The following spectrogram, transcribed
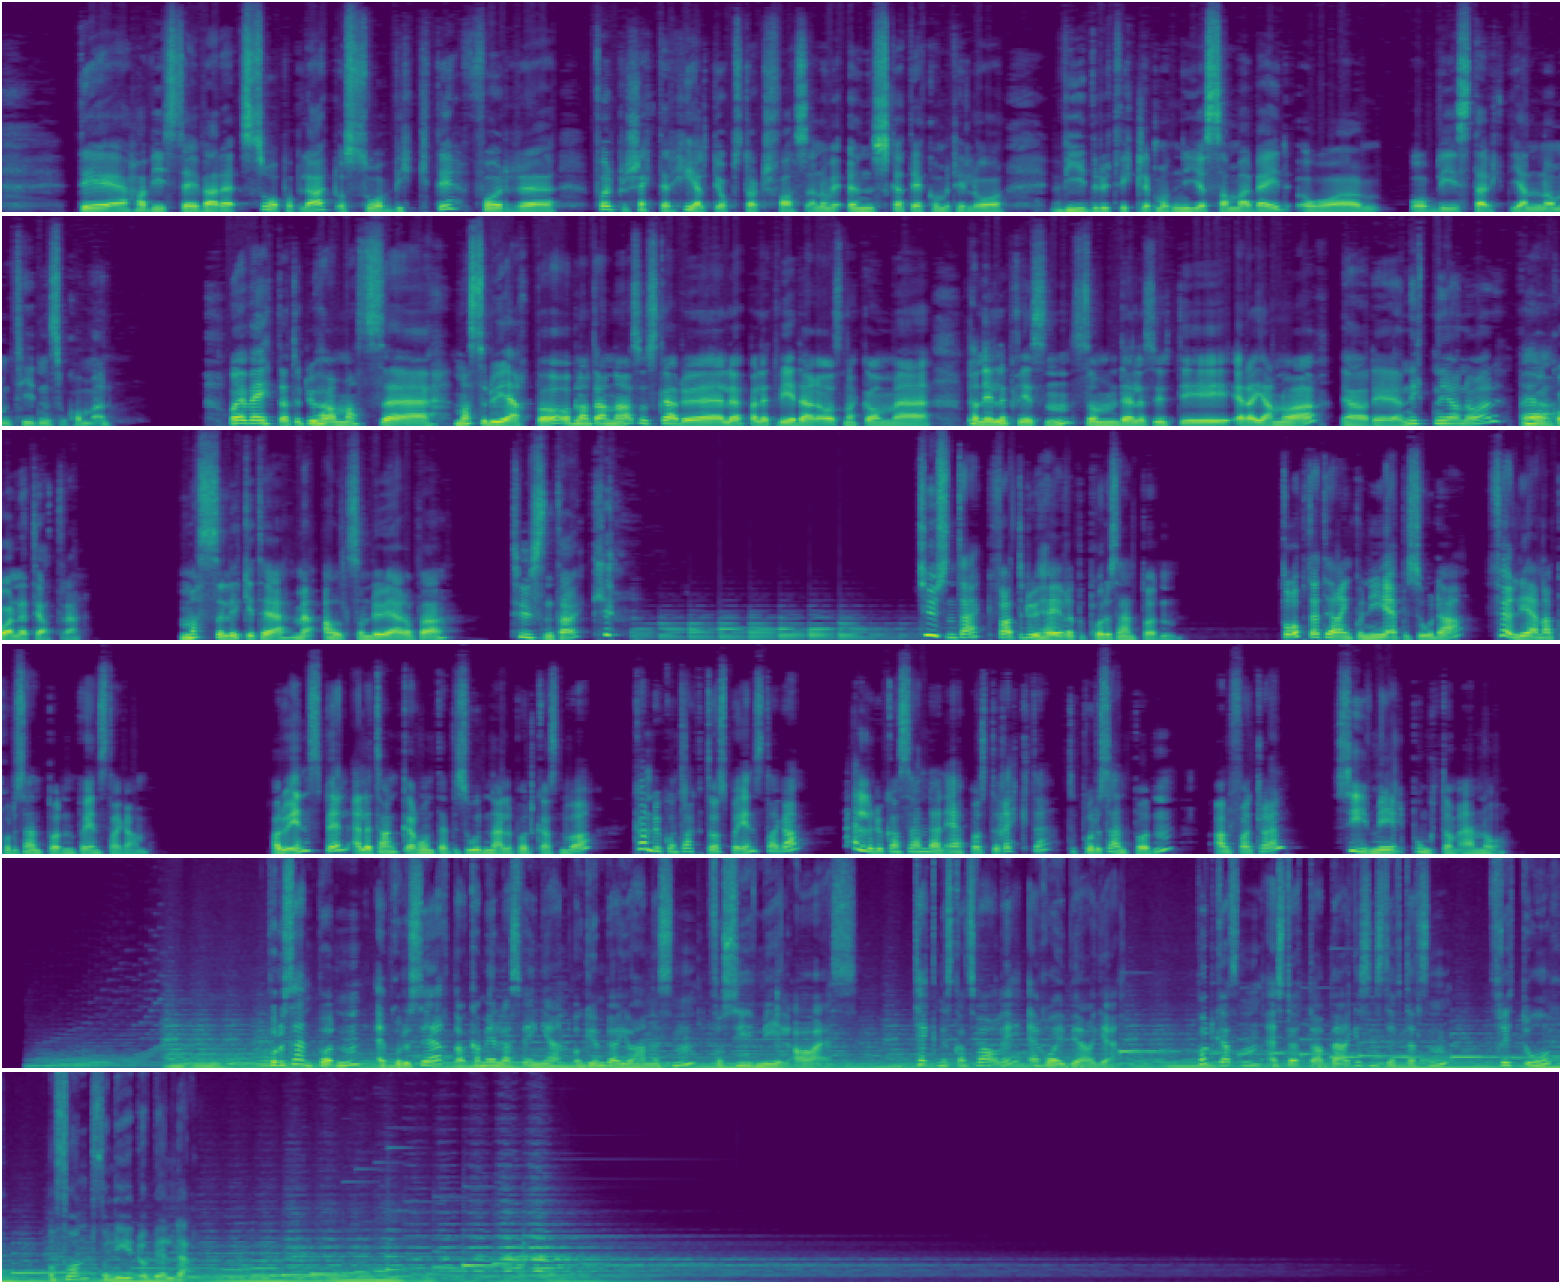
Det har vist seg å være så populært og så viktig for, eh, for prosjekter helt i oppstartsfasen, og vi ønsker at det kommer til å videreutvikle på en måte nye samarbeid og, og bli sterkt gjennom tiden som kommer. Og jeg vet at du har masse, masse du gjør på, og blant annet så skal du løpe litt videre og snakke om eh, Pernilleprisen, som deles ut i Er det januar? Ja, det er 19. januar på Ja. Kårneteatret. Masse lykke til med alt som du gjør på. Tusen takk. Tusen takk for at du hører på Produsentpodden. For oppdatering på nye episoder, følg gjerne Produsentpodden på Instagram. Har du innspill eller tanker rundt episoden eller podkasten vår, kan du kontakte oss på Instagram, eller du kan sende en e-post direkte til produsentpodden alfakrøll syvmil.no. Produsentpodden er produsert av Camilla Svingen og Gunnbjørg Johannessen for Syv AS. Teknisk ansvarlig er Roy Bjørge. Podkasten er støtta av Bergesen-stiftelsen, Fritt Ord og Fond for lyd og bilde.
